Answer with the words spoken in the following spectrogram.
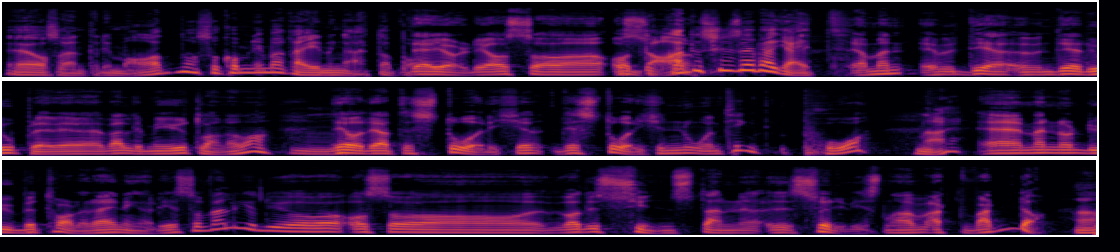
eh, og så henter de maten, og så kommer de med regninga etterpå. Det gjør de, også. og da det syns jeg det er greit. Ja, men det, det du opplever veldig mye i utlandet, da, det er jo det at det står ikke, det står ikke noen ting på. Nei. Men når du betaler regninga di, så velger du jo også hva du syns den servicen har vært verdt, da. Ja.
